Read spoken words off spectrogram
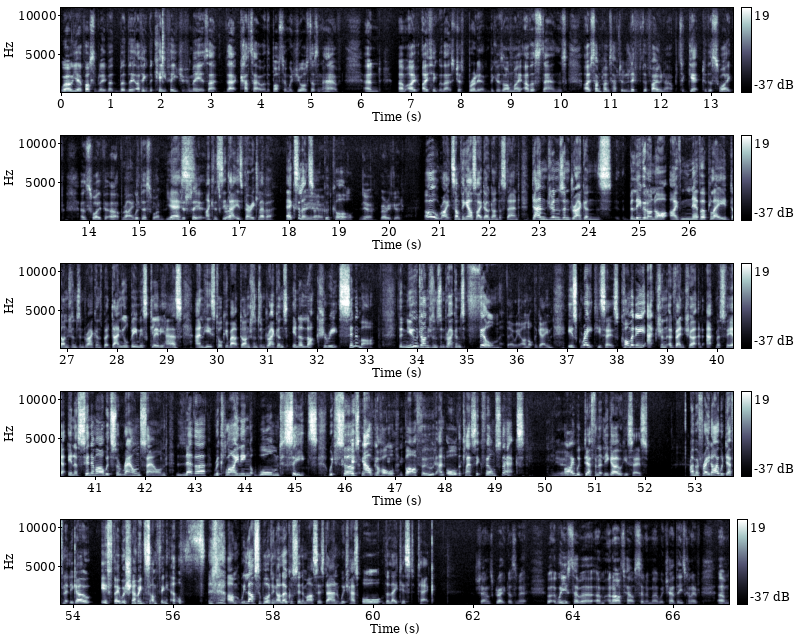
Well, yeah, possibly, but but the, I think the key feature for me is that that cutout at the bottom, which yours doesn't have, and um, I I think that that's just brilliant because on my other stands, I sometimes have to lift the phone up to get to the swipe and swipe it up. Right. With this one, Yes, you can just see it. I can It's see great. that is very clever. Excellent, Yeah, sir. yeah. Good call. Yeah, very good. Oh, right. Something else I don't understand. Dungeons and Dragons. Believe it or not, I've never played Dungeons and Dragons, but Daniel Bemis clearly has, and he's talking about Dungeons and Dragons in a luxury cinema. The new hmm. Dungeons and Dragons film, there we are, not the game, is great, he says. Comedy, action, adventure, and atmosphere in a cinema with surround sound, leather, reclining, warmed seats, which serves alcohol, bar food, and all the classic film snacks. Yeah. I would definitely go, he says. I'm afraid I would definitely go if they were showing something else. Um, we love supporting our local cinema, says Dan, which has all the latest tech. Sounds great, doesn't it? We used to have a, um, an art house cinema which had these kind of um,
